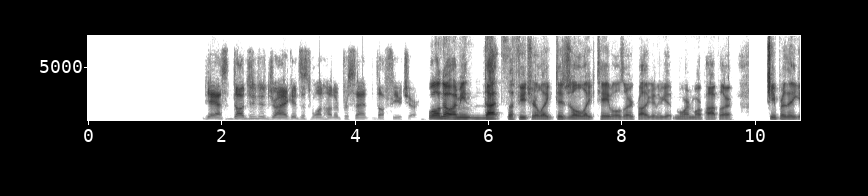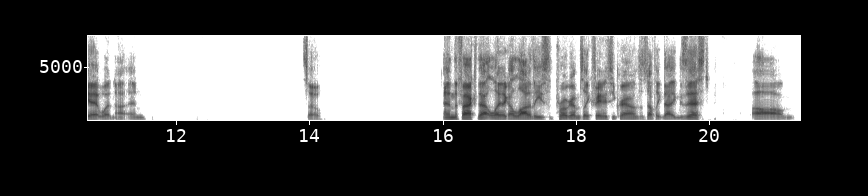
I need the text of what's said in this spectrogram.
Yes, Dungeons and Dragons is 100% the future. Well, no, I mean that's the future. Like digital like tables are probably going to get more and more popular. Cheaper they get, whatnot, and so and the fact that like a lot of these programs like Fantasy Grounds and stuff like that exist, um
